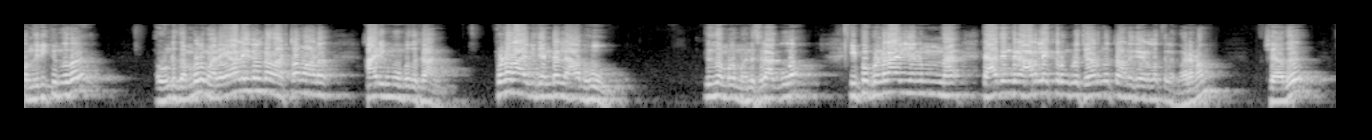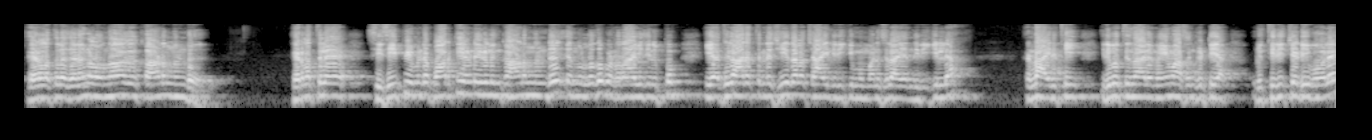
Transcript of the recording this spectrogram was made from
വന്നിരിക്കുന്നത്. അതുകൊണ്ട് നമ്മൾ മലയാളികളുടെ നഷ്ടമാണ് ആരി മുഹമ്മദ് ഖാൻ. പിണറായി വിജയന്റെ ലാഭവും. ഇത് നമ്മൾ മനസ്സിലാക്കുക. ഇപ്പൊ പിണറായി വിജയനും രാജേന്ദ്ര ആർലേക്കറും കൂടെ ചേർന്നിട്ടാണ് കേരളത്തിലെ ഭരണം. പക്ഷെ അത് കേരളത്തിലെ ജനങ്ങൾ ഒന്നാകെ കാണുന്നുണ്ട്. കേരളത്തിലെ സി സി പി എമ്മിന്റെ പാർട്ടി അണികളും കാണുന്നുണ്ട് എന്നുള്ളത് പിണറായി വിജയൻ ഇപ്പം ഈ അധികാരത്തിന്റെ ശീതള ചായയിലിരിക്കുമ്പോൾ മനസ്സിലായെന്നിരിക്കില്ല. രണ്ടായിരത്തി ഇരുപത്തിനാല് മെയ് മാസം കിട്ടിയ ഒരു തിരിച്ചടി പോലെ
